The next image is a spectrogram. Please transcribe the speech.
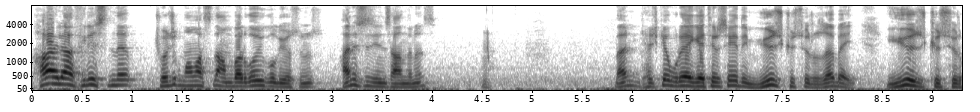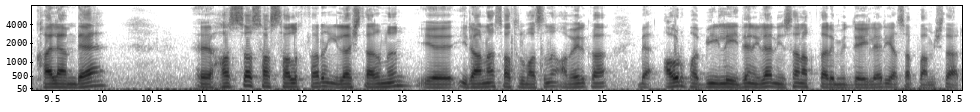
Hala Filistin'de çocuk mamasına ambargo uyguluyorsunuz. Hani siz insandınız? Ben keşke buraya getirseydim 100 küsür Rıza Bey. 100 küsür kalemde hassas hastalıkların ilaçlarının e, İran'a satılmasını Amerika ve Avrupa Birliği denilen insan hakları müddeileri yasaklamışlar.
